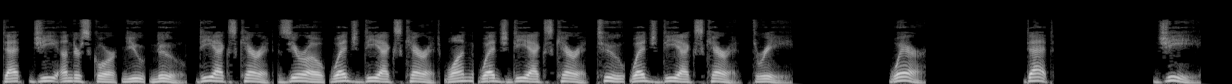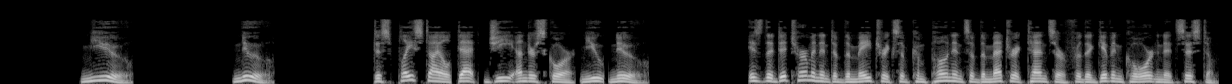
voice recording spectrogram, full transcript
det g underscore mu nu dx caret zero wedge dx caret one wedge dx caret two wedge dx caret three, where? Det g mu nu. Display style det g underscore mu nu is the determinant of the matrix of components of the metric tensor for the given coordinate system.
